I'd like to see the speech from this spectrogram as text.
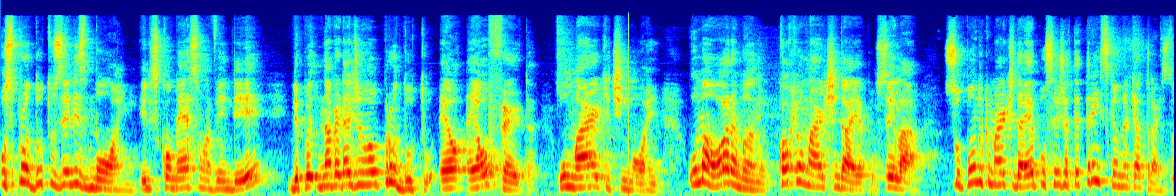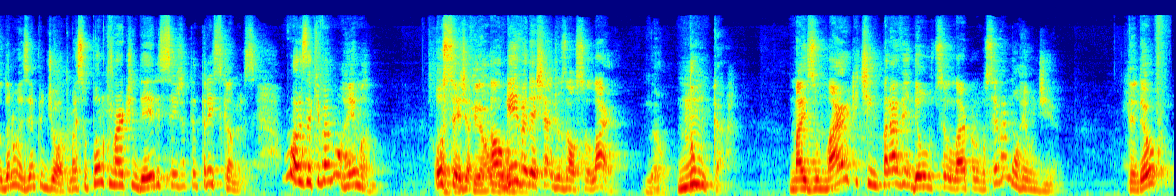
os produtos eles morrem, eles começam a vender, depois, na verdade não é o produto, é, é a oferta. O marketing morre. Uma hora, mano, qual que é o marketing da Apple? Sei lá, Supondo que o marketing da Apple seja ter três câmeras aqui atrás. Estou dando um exemplo idiota, mas supondo que o marketing deles seja ter três câmeras. Uma hora isso aqui vai morrer, mano. Ou Vai seja, alguém vai deixar de usar o celular? Não. Nunca. Mas o marketing para vender o celular para você vai morrer um dia. Entendeu?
